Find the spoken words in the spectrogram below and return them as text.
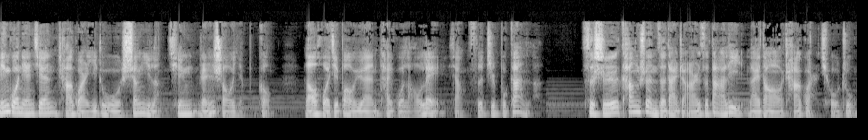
民国年间，茶馆一度生意冷清，人手也不够，老伙计抱怨太过劳累，想辞职不干了。此时，康顺子带着儿子大力来到茶馆求助。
